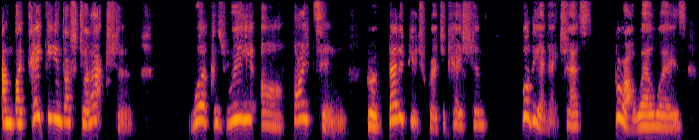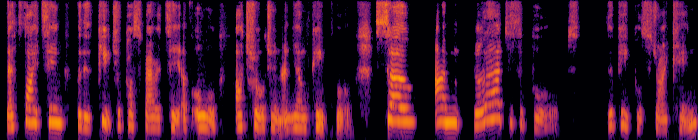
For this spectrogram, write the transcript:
And by taking industrial action, workers really are fighting for a better future for education, for the NHS, for our railways. They're fighting for the future prosperity of all our children and young people. So I'm glad to support the people striking.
